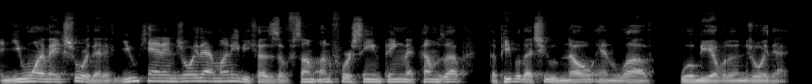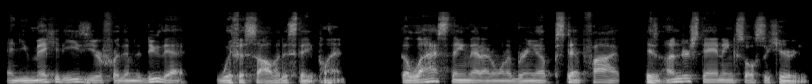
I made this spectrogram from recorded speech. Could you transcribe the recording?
And you want to make sure that if you can't enjoy that money because of some unforeseen thing that comes up, the people that you know and love will be able to enjoy that. And you make it easier for them to do that with a solid estate plan. The last thing that I want to bring up, step five, is understanding Social Security.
